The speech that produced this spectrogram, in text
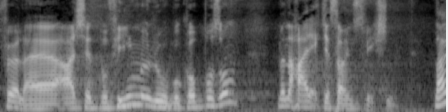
føler jeg har sett på film, Robocop og sånn, men det her er ikke science fiction. Nei,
